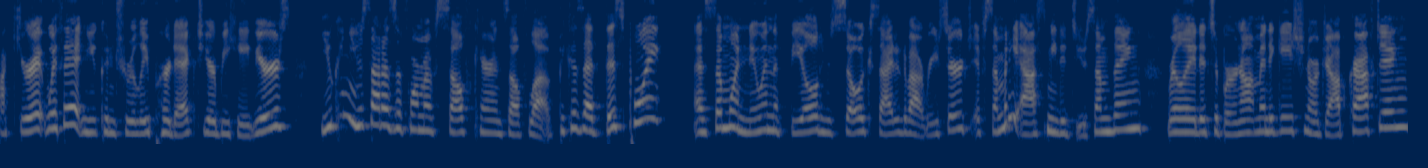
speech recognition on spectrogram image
accurate with it and you can truly predict your behaviors, you can use that as a form of self care and self love. Because at this point, as someone new in the field who's so excited about research, if somebody asked me to do something related to burnout mitigation or job crafting,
